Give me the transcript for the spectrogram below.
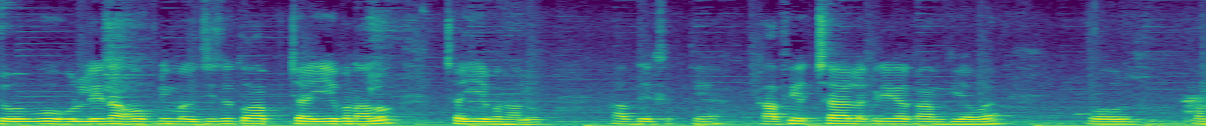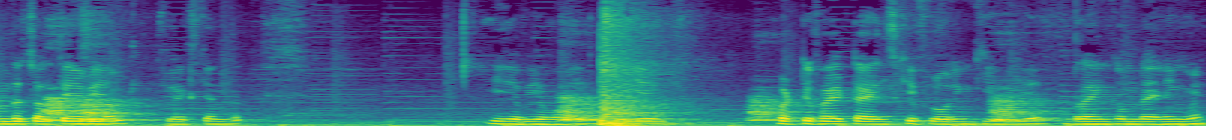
वो हो, लेना हो अपनी मर्ज़ी से तो आप चाहे ये बना लो, चाहे ये बना लो। आप देख सकते हैं, काफ़ी अच्छा लकड़ी का काम किया हुआ है। और अंदर चलते हैं अभी हम, फ्लैट के अंदर। ये अभी हमारे, ये फर्टीफाइड टाइल्स की फ्लोरिंग की हुई है ड्राइंग कम डाइनिंग में।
